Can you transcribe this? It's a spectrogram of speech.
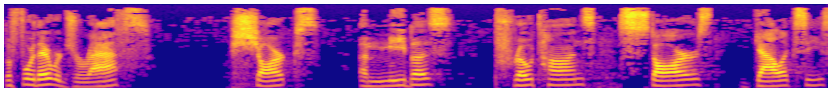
Before there were giraffes, sharks, amoebas, protons, stars, galaxies,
